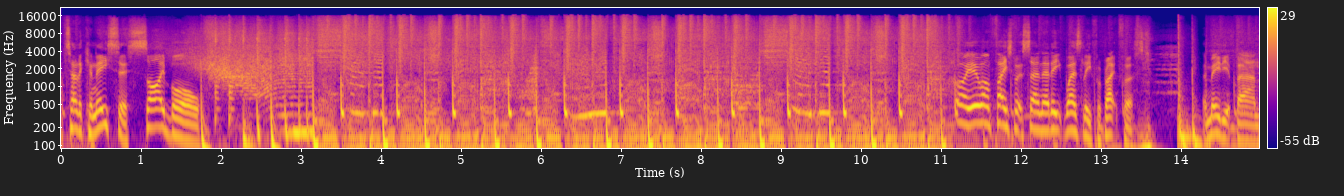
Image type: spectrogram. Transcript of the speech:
Telekinesis, Cyball. Oh, you on Facebook saying they'd eat Wesley for breakfast. Immediate ban.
